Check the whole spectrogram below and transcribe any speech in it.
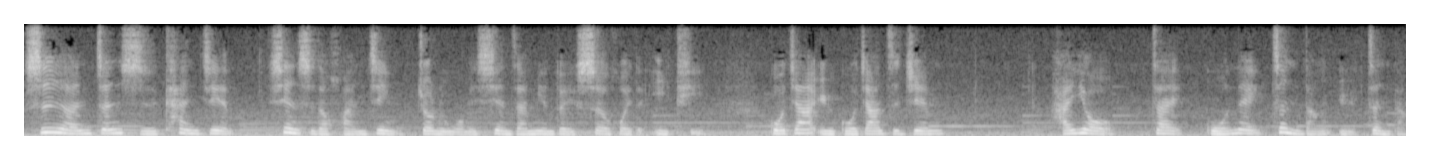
诗人真实看见现实的环境，就如我们现在面对社会的议题，国家与国家之间，还有在国内政党与政党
